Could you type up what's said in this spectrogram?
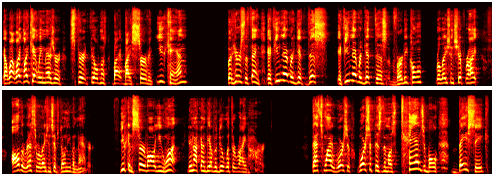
Yeah, why, why, why can't we measure spirit filledness by, by serving? You can. But here's the thing if you never get this, if you never get this vertical relationship right, all the rest of the relationships don't even matter. You can serve all you want. You're not going to be able to do it with the right heart. That's why worship, worship is the most tangible, basic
